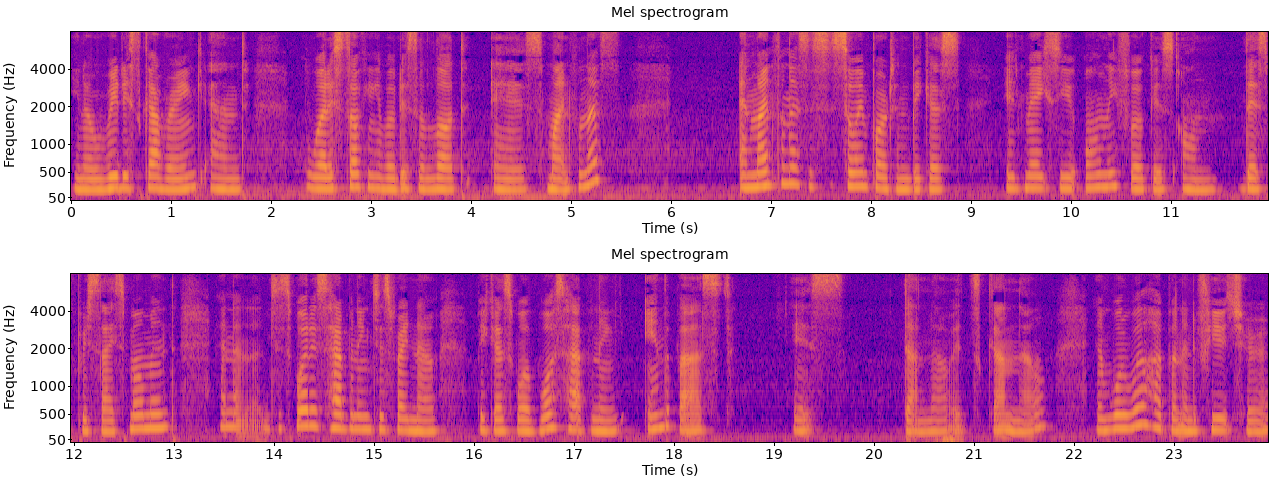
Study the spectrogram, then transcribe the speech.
you know, rediscovering, and what is talking about this a lot is mindfulness. And mindfulness is so important because it makes you only focus on this precise moment and just what is happening just right now because what was happening in the past is done now, it's gone now. And what will happen in the future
